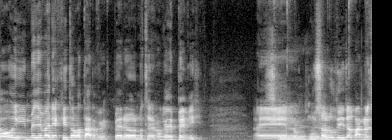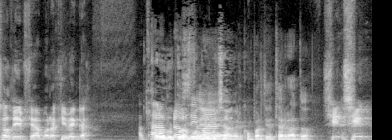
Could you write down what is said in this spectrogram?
Hoy me llevaría aquí toda la tarde, pero nos tenemos que despedir. Eh, Sí, un sí. saludito para nuestra audiencia, por aquí, venga. Hasta la Saludos próxima. muchas- haber compartido este rato. Sie- sie-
